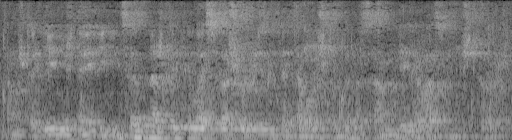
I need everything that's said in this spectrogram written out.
потому что денежная единица однажды ввелась в вашу жизнь для того, чтобы на самом деле вас уничтожить.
